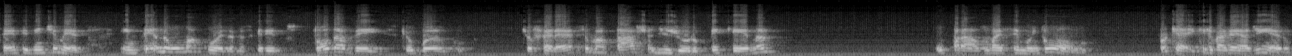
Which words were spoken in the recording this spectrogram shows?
120 meses. Entendam uma coisa, meus queridos, toda vez que o banco te oferece uma taxa de juro pequena, o prazo vai ser muito longo, porque é aí que ele vai ganhar dinheiro.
